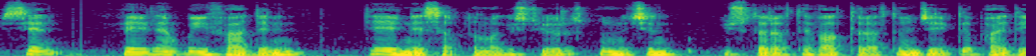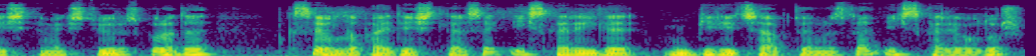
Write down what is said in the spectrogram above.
Bize verilen bu ifadenin değerini hesaplamak istiyoruz. Bunun için üst tarafta ve alt tarafta öncelikle payda eşitlemek istiyoruz. Burada kısa yolla payda eşitlersek x kare ile 1'i çarptığımızda x kare olur.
